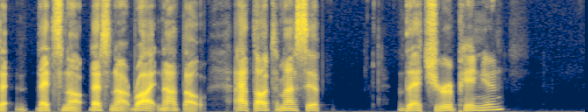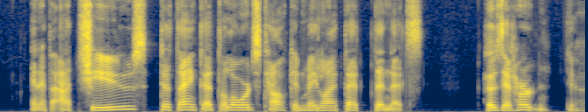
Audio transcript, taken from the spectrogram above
that that's not that's not right, and I thought I thought to myself, that's your opinion, and if I choose to think that the Lord's talking to me like that, then that's who's it hurting? yeah,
